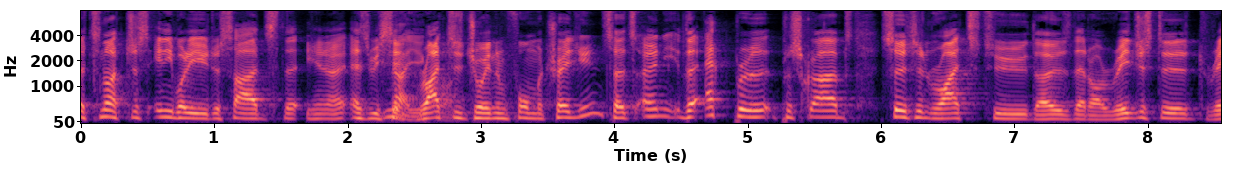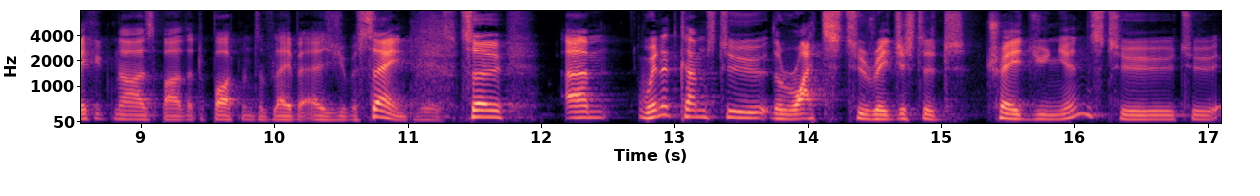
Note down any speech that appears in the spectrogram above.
it's not just anybody who decides that you know, as we said, no, right can't. to join and form a trade union. So it's only the Act pre- prescribes certain rights to those that are registered, recognised by the Department of Labour, as you were saying. Yes. So um, when it comes to the rights to registered trade unions to to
